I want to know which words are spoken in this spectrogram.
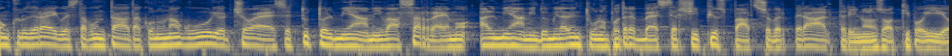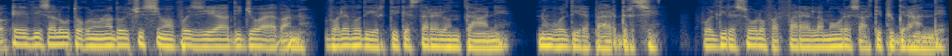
Concluderei questa puntata con un augurio, cioè se tutto il Miami va a Sanremo, al Miami 2021 potrebbe esserci più spazio per, per altri, non lo so, tipo io. E vi saluto con una dolcissima poesia di Joe Evan. Volevo dirti che stare lontani non vuol dire perdersi, vuol dire solo far fare all'amore salti più grandi.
